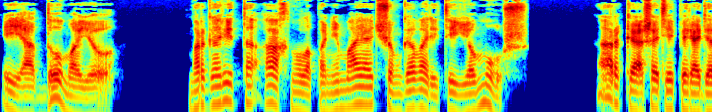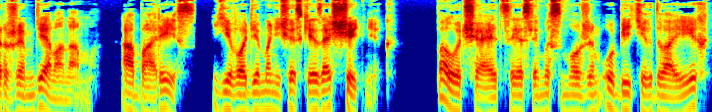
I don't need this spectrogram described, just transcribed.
Я думаю, Маргарита ахнула, понимая, о чем говорит ее муж. Аркаша теперь одержим демоном, а Борис – его демонический защитник. Получается, если мы сможем убить их двоих,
